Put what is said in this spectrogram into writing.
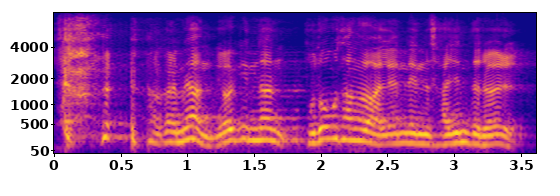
그러면 여기 있는 부동산과 관련되어 있는 사진들을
